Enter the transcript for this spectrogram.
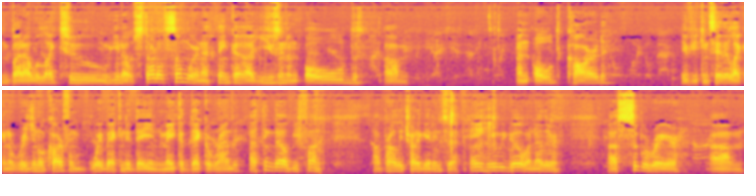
but I would like to, you know, start off somewhere. And I think uh, using an old, um, an old card if you can say that like an original card from way back in the day and make a deck around it. I think that'll be fun. I'll probably try to get into it. And here we go, another uh, super rare um,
